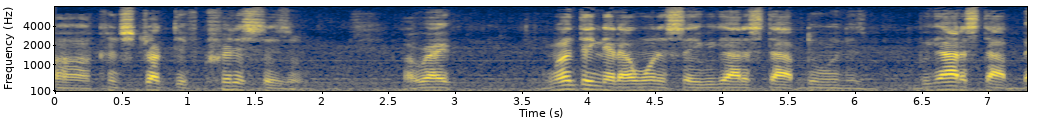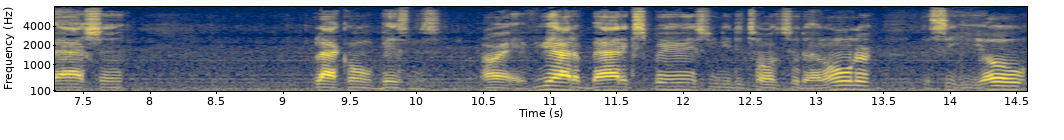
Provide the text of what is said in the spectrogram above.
uh, constructive criticism. All right. One thing that I want to say we got to stop doing is we got to stop bashing black owned business. All right, if you had a bad experience, you need to talk to that owner, the CEO,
